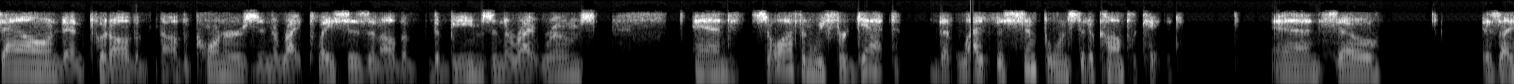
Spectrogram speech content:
sound and put all the all the corners in the right places and all the, the beams in the right rooms and so often we forget that life is simple instead of complicated. And so, as I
